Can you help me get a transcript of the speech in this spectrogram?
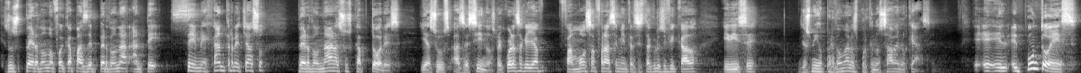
Jesús perdonó, fue capaz de perdonar ante semejante rechazo perdonar a sus captores y a sus asesinos. ¿Recuerdas aquella famosa frase mientras está crucificado y dice, Dios mío, perdónalos porque no saben lo que hacen? E, e, el, punto es,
